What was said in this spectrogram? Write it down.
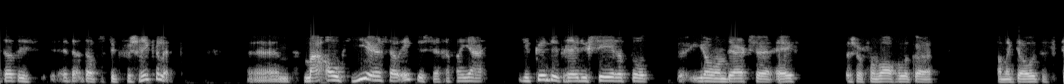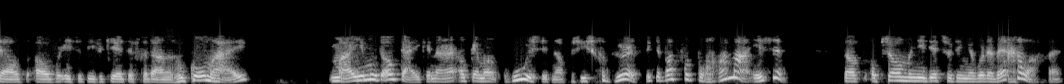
Dat, is, dat, dat is natuurlijk verschrikkelijk. Um, maar ook hier zou ik dus zeggen van ja, je kunt dit reduceren tot Johan Derksen heeft een soort van walgelijke anekdote vertelt over iets dat hij verkeerd heeft gedaan en hoe kon hij. Maar je moet ook kijken naar, oké, maar hoe is dit nou precies gebeurd? Weet je, wat voor programma is het dat op zo'n manier dit soort dingen worden weggelachen?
